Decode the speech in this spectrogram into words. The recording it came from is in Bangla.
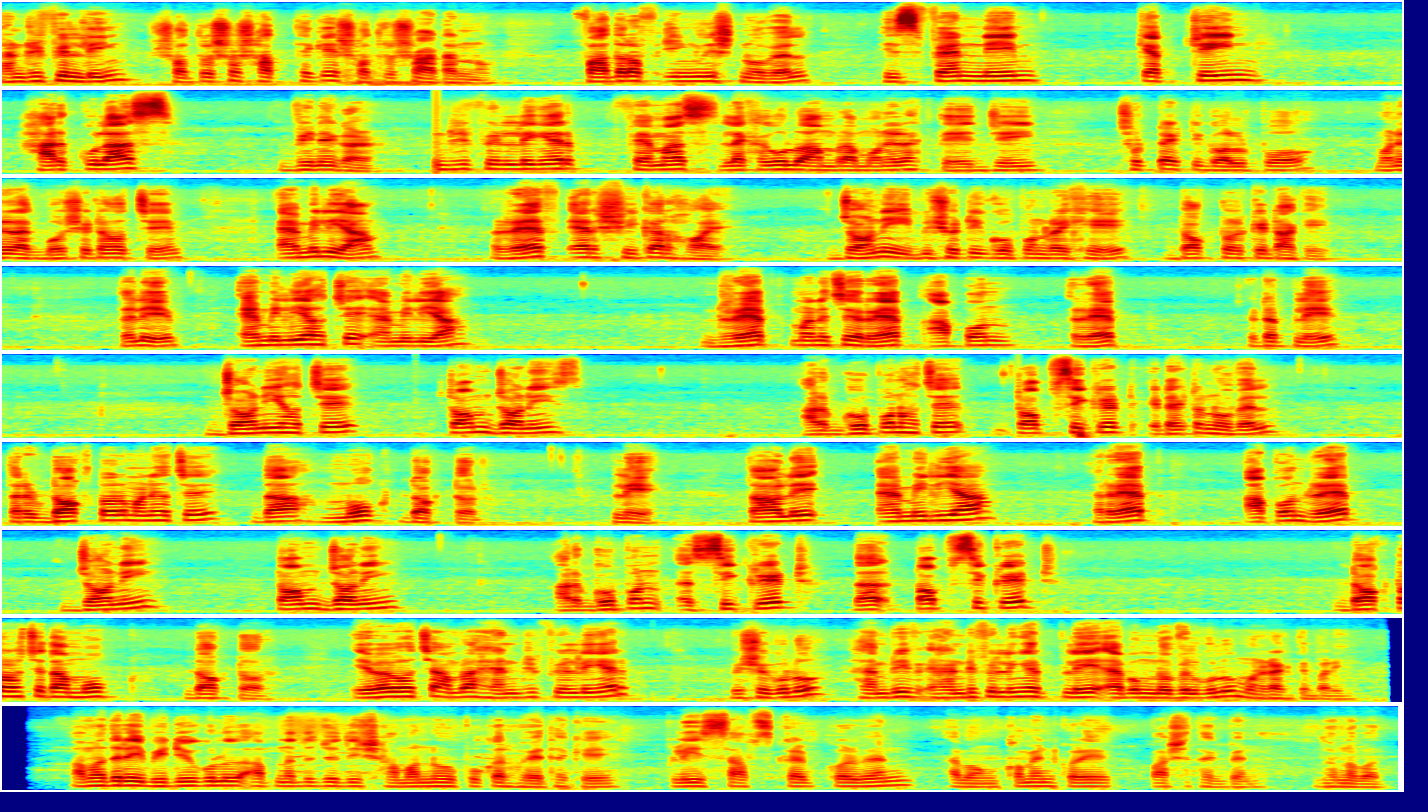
হেনরি ফিল্ডিং সতেরোশো সাত থেকে সতেরোশো আটান্ন। Father of English novel his fan name captain Hercules Vinegar Henry ফিল্ডিংয়ের famous লেখাগুলো আমরা মনে রাখতে যেই ছোট্ট একটি গল্প মনে রাখব, সেটা হচ্ছে, অ্যামিলিয়া র্যাফ এর শিকার হয়। জনি বিষয়টি গোপন রেখে ডক্টরকে ডাকে। তাহলে, অ্যামিলিয়া হচ্ছে অ্যামিলিয়া। র্যাপ মানে হচ্ছে র্যাপ, আপন র্যাপ, এটা প্লে জনি হচ্ছে টম জনিস আর গোপন হচ্ছে টপ সিক্রেট, এটা একটা নোভেল। তার ডক্টর মানে হচ্ছে দ্য মোক ডক্টর প্লে। তাহলে Amelia rape upon rape Jones, Tom Jones আর গোপন secret, the top secret doctor হচ্ছে দ্য মোক ডক্টর। এভাবে হচ্ছে আমরা হ্যানরি ফিল্ডিংয়ের বিষয়গুলো হ্যানরি হ্যান্ড্রি ফিল্ডিংয়ের প্লে এবং নোভেলগুলো মনে রাখতে পারি। আমাদের এই ভিডিওগুলো আপনাদের যদি সামান্য উপকার হয়ে থাকে প্লিজ সাবস্ক্রাইব করবেন এবং কমেন্ট করে পাশে থাকবেন। ধন্যবাদ।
